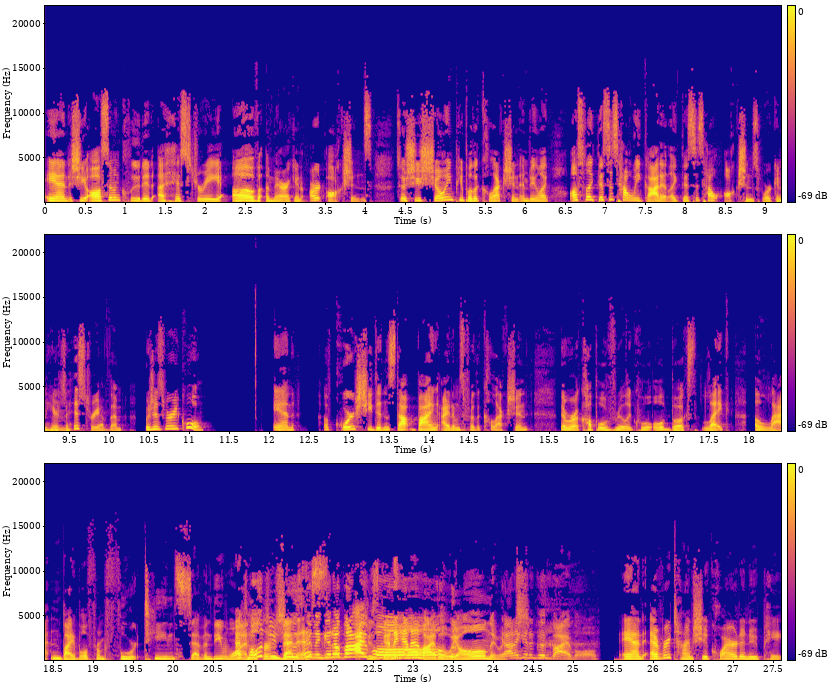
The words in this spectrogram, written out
And she also included a history of American art auctions. So she's showing people the collection and being like, also, like, this is how we got it. Like, this is how auctions work, and here's a mm-hmm. history of them, which is very cool. And of course, she didn't stop buying items for the collection. There were a couple of really cool old books, like a Latin Bible from 1471. I told you she Venice. was going to get a Bible. She was gonna get a Bible. We all knew it. Gotta get a good Bible. And every time she acquired a new pa-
